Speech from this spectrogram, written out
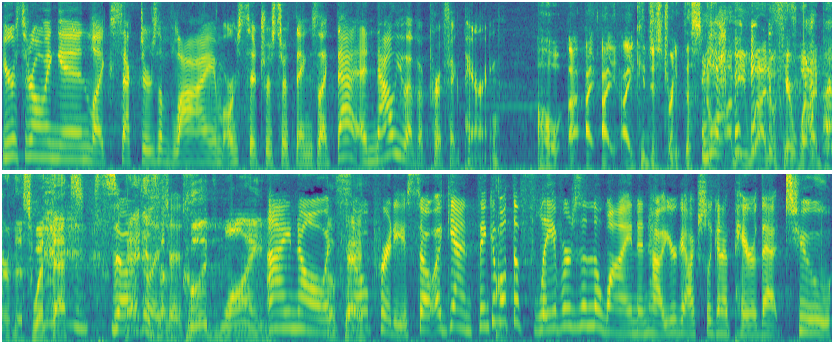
you're throwing in like sectors of lime or citrus or things like that. And now you have a perfect pairing. Oh, I, I, I could just drink this. No, I mean, I don't care what I pair this with. That's So that is a good wine. I know, it's Okay. so pretty. So again, think about the flavors in the wine and how you're actually going to pair that to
